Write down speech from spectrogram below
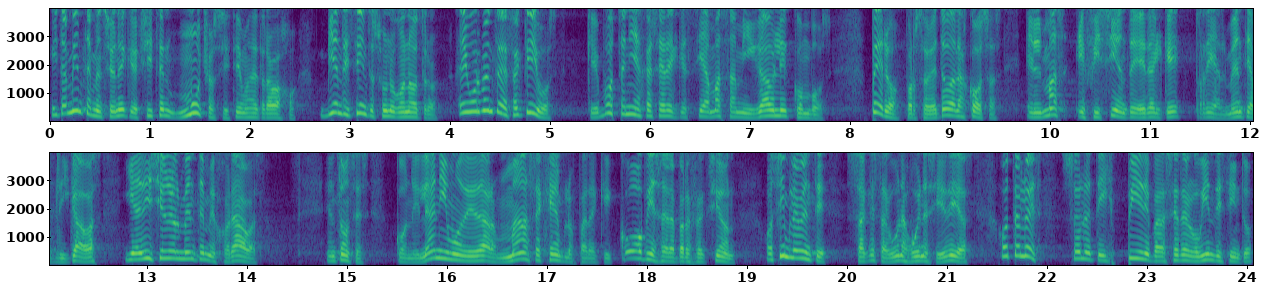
y también te mencioné que existen muchos sistemas de trabajo, bien distintos uno con otro, e igualmente efectivos, que vos tenías que hacer el que sea más amigable con vos. Pero, por sobre todas las cosas, el más eficiente era el que realmente aplicabas y adicionalmente mejorabas. Entonces, con el ánimo de dar más ejemplos para que copies a la perfección o simplemente saques algunas buenas ideas, o tal vez solo te inspire para hacer algo bien distinto,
